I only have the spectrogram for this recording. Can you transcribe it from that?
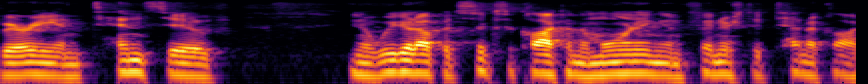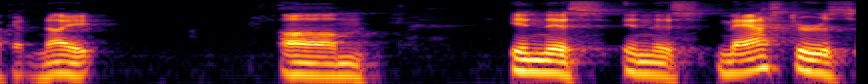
very intensive. You know, we got up at six o'clock in the morning and finished at 10 o'clock at night. Um, in this in this master's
